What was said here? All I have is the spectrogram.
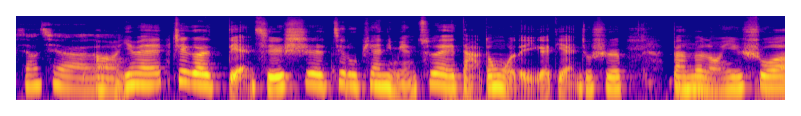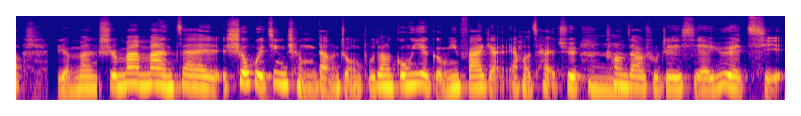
想起来了。嗯，因为这个点其实是纪录片里面最打动我的一个点，就是坂本龙一说，人们是慢慢在社会进程当中不断工业革命发展，然后才去创造出这些乐器。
